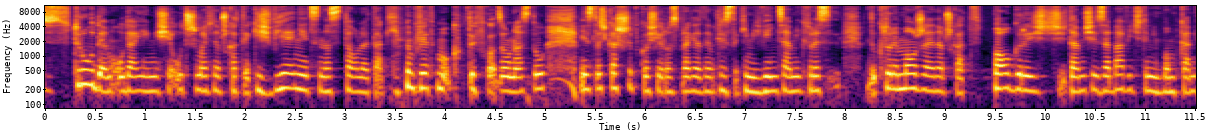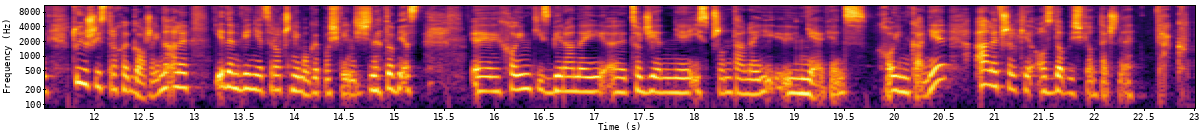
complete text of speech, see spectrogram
z trudem udaje mi się utrzymać na przykład jakiś wieniec na stole taki, no wiadomo, koty wchodzą na stół, więc Tośka szybko się rozprawia z takimi wieńcami, które, które może na przykład pogryźć, tam się zabawić tymi bombkami. Tu już jest trochę gorzej, no ale jeden wieniec rocznie mogę poświęcić, natomiast e, choinki zbieranej e, codziennie i sprzątanej e, nie, więc choinka nie, ale wszelkie ozdoby świąteczne tak.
